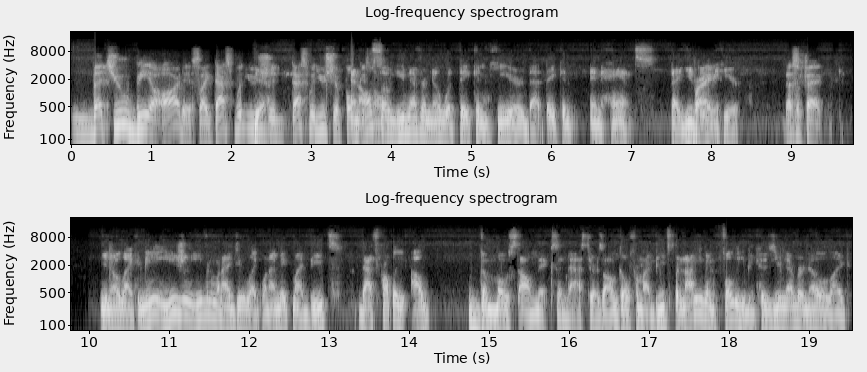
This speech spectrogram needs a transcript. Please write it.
let you be an artist. Like that's what you yeah. should. That's what you should focus. On and also, on. you never know what they can hear that they can enhance that you right. didn't hear. That's a fact. You know, like me, usually, even when I do, like when I make my beats, that's probably I'll the most I'll mix and master is I'll go for my beats, but not even fully because you never know like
